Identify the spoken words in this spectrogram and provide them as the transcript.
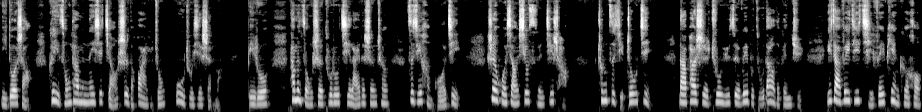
你多少可以从他们那些矫饰的话语中悟出些什么，比如他们总是突如其来的声称自己很国际，甚或向休斯顿机场称自己洲际，哪怕是出于最微不足道的根据。一架飞机起飞片刻后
